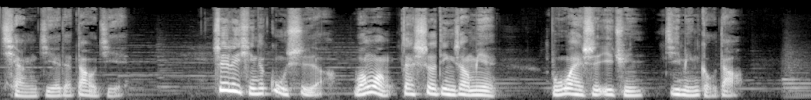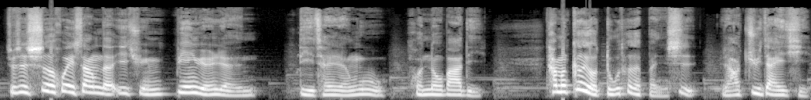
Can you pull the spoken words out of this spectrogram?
抢劫的盗劫。这类型的故事啊，往往在设定上面不外是一群鸡鸣狗盗，就是社会上的一群边缘人、底层人物或 nobody，他们各有独特的本事，然后聚在一起，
